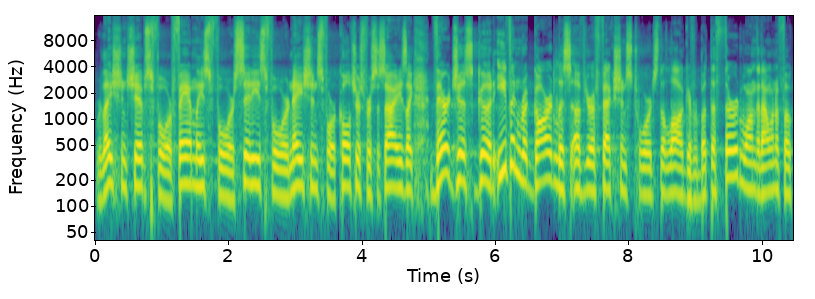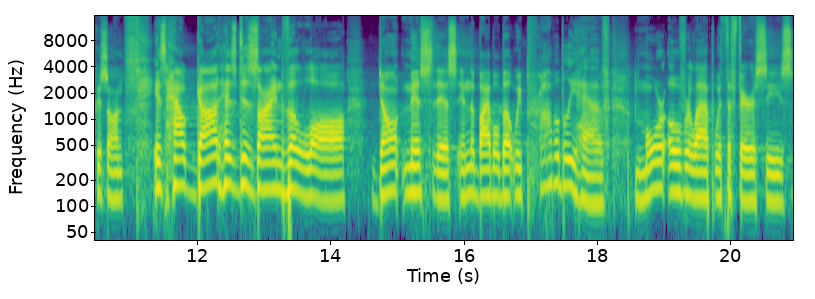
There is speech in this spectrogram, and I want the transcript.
relationships, for families, for cities, for nations, for cultures, for societies. Like they're just good, even regardless of your affections towards the lawgiver. But the third one that I want to focus on is how God has designed the law. Don't miss this in the Bible Belt. We probably have more overlap with the Pharisees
